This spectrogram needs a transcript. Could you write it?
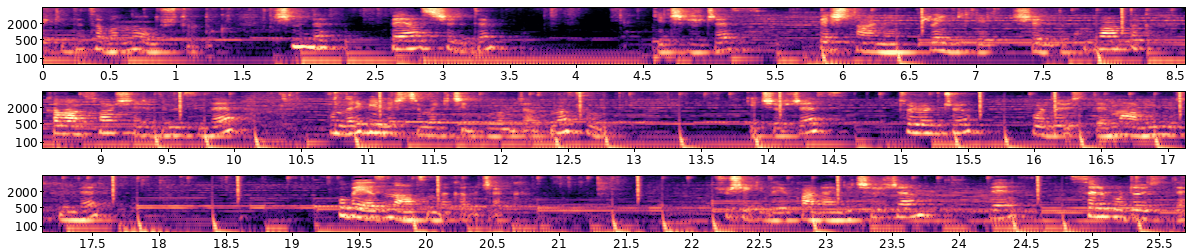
Şekilde tabanını oluşturduk. Şimdi beyaz şeridi geçireceğiz. 5 tane renkli şeridi kullandık. Kalan son şeridimizi de bunları birleştirmek için kullanacağız. Nasıl geçireceğiz? Turuncu burada üstte, mavinin üstünde. Bu beyazın altında kalacak. Şu şekilde yukarıdan geçireceğim ve sarı burada üstte.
